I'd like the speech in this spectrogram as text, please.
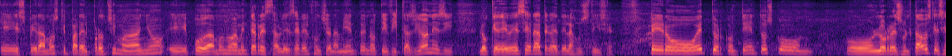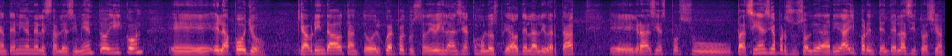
Eh, esperamos que para el próximo año eh, podamos nuevamente restablecer el funcionamiento de notificaciones y lo que debe ser a través de la justicia. Pero Héctor, contentos con, los resultados que se han tenido en el establecimiento y con eh, el apoyo que ha brindado tanto el Cuerpo de Custodia y Vigilancia como los privados de la libertad. Eh, gracias por su paciencia, por su solidaridad y por entender la situación.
